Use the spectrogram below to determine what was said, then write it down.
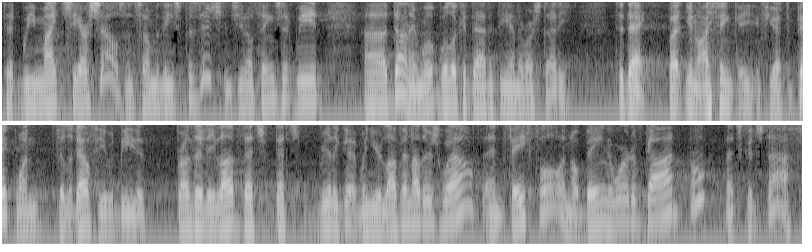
That we might see ourselves in some of these positions, you know, things that we had uh, done. And we'll, we'll look at that at the end of our study today. But, you know, I think if you had to pick one, Philadelphia would be the brotherly love. That's, that's really good. When you're loving others well and faithful and obeying the word of God, that's good stuff.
